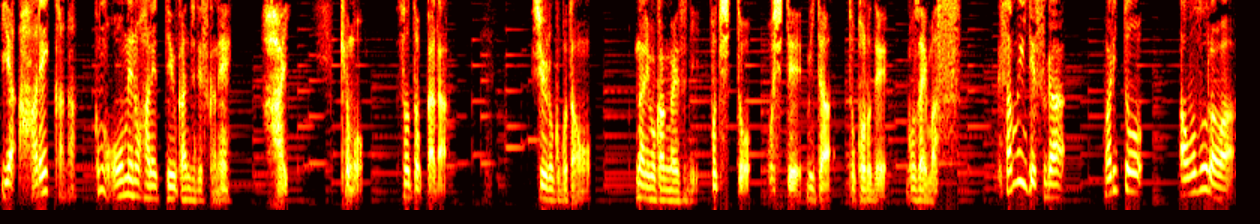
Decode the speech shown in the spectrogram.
いや、晴れかな？雲多めの晴れっていう感じですかね。はい。今日も外から収録ボタンを何も考えずにポチッと押してみたところでございます。寒いですが、割と青空は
